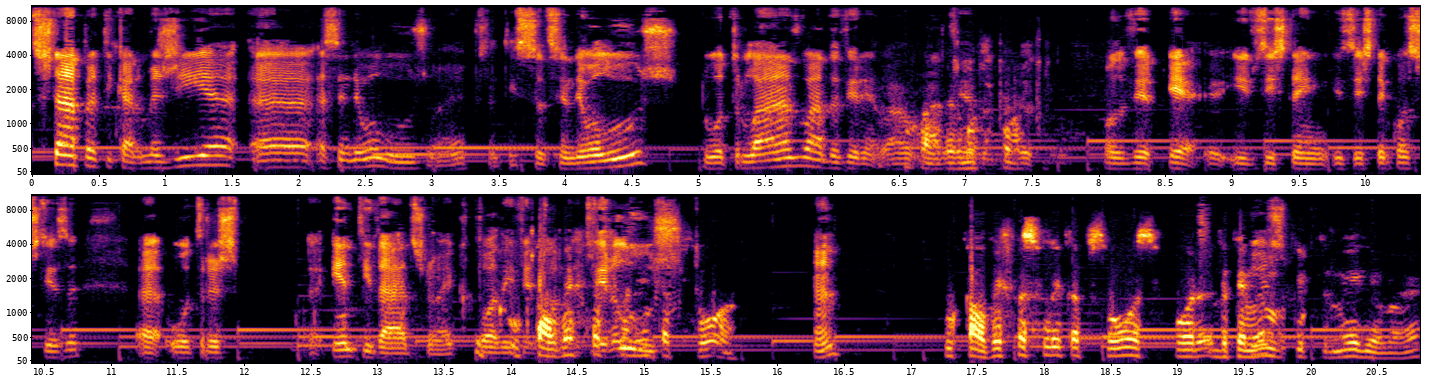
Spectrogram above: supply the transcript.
Se está a praticar magia, uh, acendeu a luz, não é? Portanto, isso acendeu a luz, do outro lado há de haver. Há, há de haver, há de haver é, existem, existem com certeza uh, outras entidades, não é? Que podem eventualmente ver a luz. A Hã? O que talvez facilite a pessoa, se for, dependendo pois. do tipo de médium, não é?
